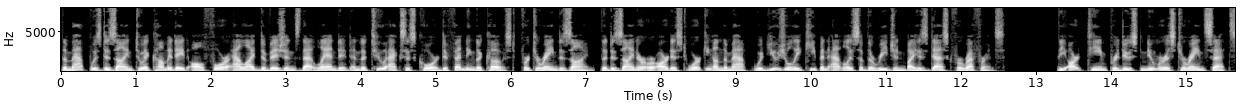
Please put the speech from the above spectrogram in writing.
The map was designed to accommodate all four Allied divisions that landed and the two Axis corps defending the coast. For terrain design, the designer or artist working on the map would usually keep an atlas of the region by his desk for reference. The art team produced numerous terrain sets,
